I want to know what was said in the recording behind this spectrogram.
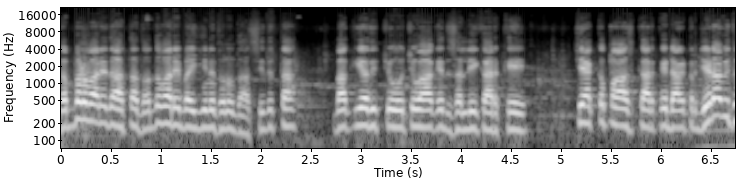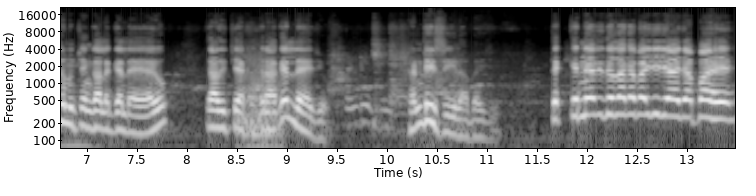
ਗੱਬਣ ਬਾਰੇ ਦੱਸਤਾ, ਦੁੱਧ ਬਾਰੇ ਬਾਈ ਜੀ ਨੇ ਤੁਹਾਨੂੰ ਦੱਸ ਹੀ ਦਿੱਤਾ। ਬਾਕੀ ਉਹਦੀ ਚੋ ਚੋ ਆ ਕੇ ਤਸੱਲੀ ਕਰਕੇ, ਚੈੱਕ ਪਾਸ ਕਰਕੇ ਡਾਕਟਰ ਜਿਹੜਾ ਵੀ ਤੁਹਾਨੂੰ ਚੰਗਾ ਲੱਗਿਆ ਲੈ ਆਇਓ ਤੇ ਆਪਦੀ ਚੈੱਕ ਕਰਾ ਕੇ ਲੈ ਜਿਓ। ਠੰਡੀ ਸੀ ਠੰਡੀ ਸੀਲ ਆ ਬਾਈ ਜੀ। ਤੇ ਕਿੰਨੇ ਦੀ ਦੇ ਦਾਂਗੇ ਬਾਈ ਜੀ ਜਾਇਜ਼ ਆਪਾਂ ਇਹ?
